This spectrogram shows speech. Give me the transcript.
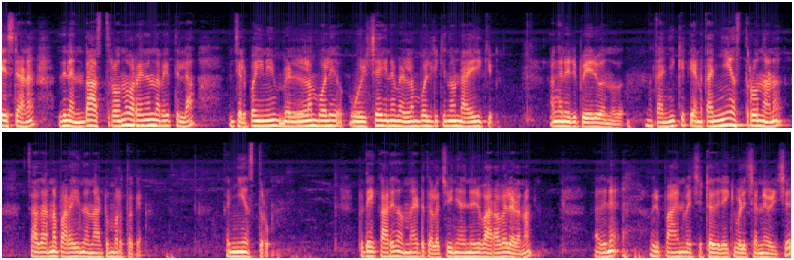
ടേസ്റ്റാണ് ഇതിന് എന്താ അസ്ത്രം എന്ന് പറയുന്നതെന്ന് അറിയത്തില്ല. ചിലപ്പോൾ ഇനിയും വെള്ളം പോലെ ഒഴിച്ചാൽ ഇങ്ങനെ വെള്ളം പോലെ ഇരിക്കുന്നതുകൊണ്ടായിരിക്കും അങ്ങനെ ഒരു പേര് വന്നത്. കഞ്ഞിക്കൊക്കെയാണ് കഞ്ഞി അസ്ത്രം എന്നാണ് സാധാരണ പറയുന്നത് നാട്ടുമ്പുറത്തൊക്കെ. കഞ്ഞി അസ്ത്രം ഇപ്പോൾ ഈ കറി നന്നായിട്ട് തിളച്ചു കഴിഞ്ഞാൽ അതിനൊരു വറവലിടണം. അതിന് ഒരു പാൻ വെച്ചിട്ട് അതിലേക്ക് വെളിച്ചെണ്ണ ഒഴിച്ച്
